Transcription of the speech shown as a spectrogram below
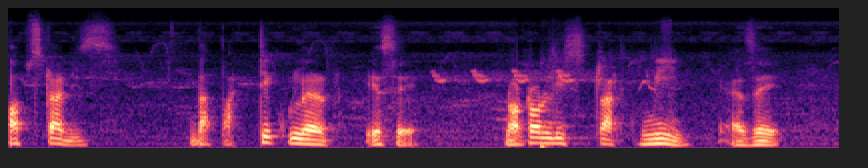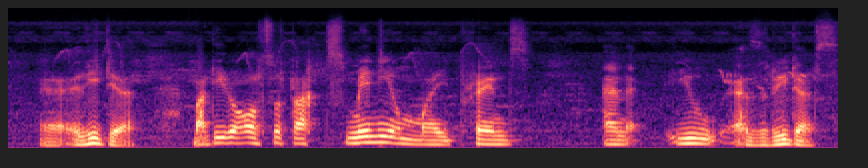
of studies the particular essay not only struck me as a uh, reader but it also struck many of my friends and you as readers.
